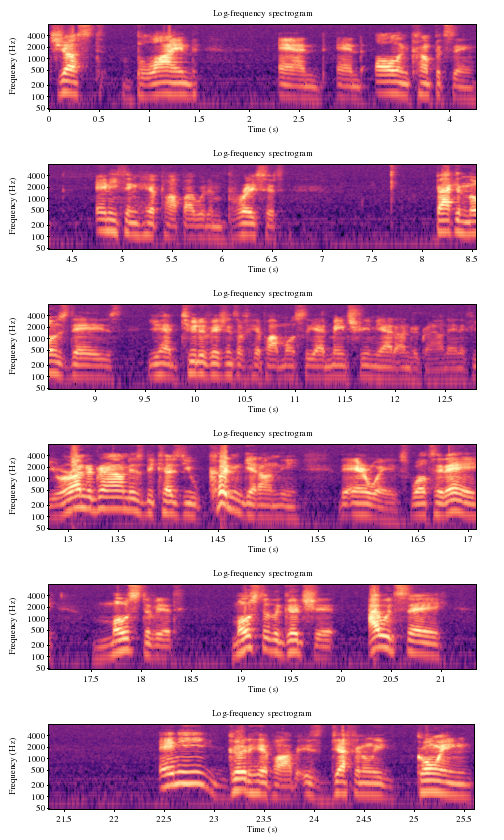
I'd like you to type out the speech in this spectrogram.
just blind and and all encompassing. Anything hip hop, I would embrace it. Back in those days, you had two divisions of hip hop mostly. You had mainstream, you had underground. And if you were underground, is because you couldn't get on the the airwaves. Well, today, most of it, most of the good shit, I would say any good hip hop is definitely going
